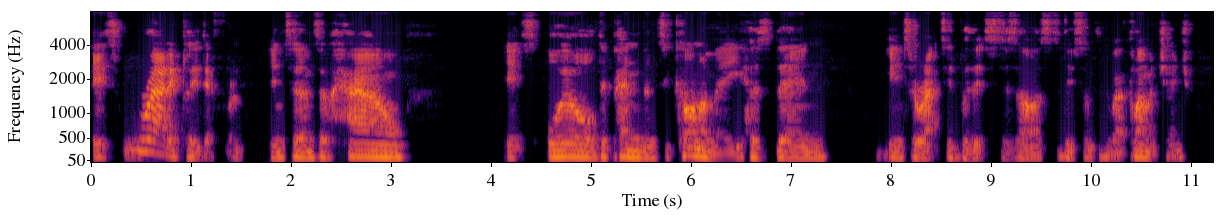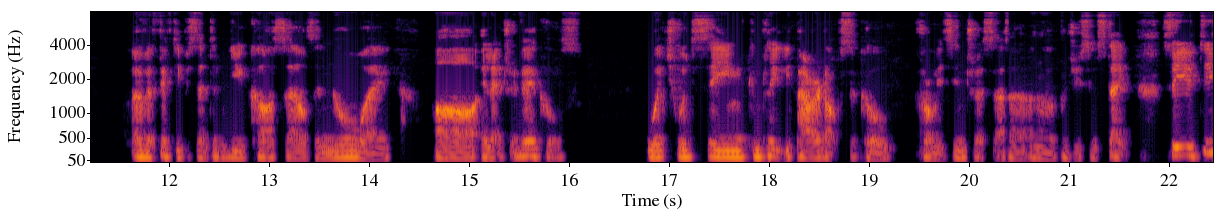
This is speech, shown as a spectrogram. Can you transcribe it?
it's radically different in terms of how its oil dependent economy has then interacted with its desires to do something about climate change. Over 50% of new car sales in Norway are electric vehicles, which would seem completely paradoxical from its interests as an oil producing state. So you do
